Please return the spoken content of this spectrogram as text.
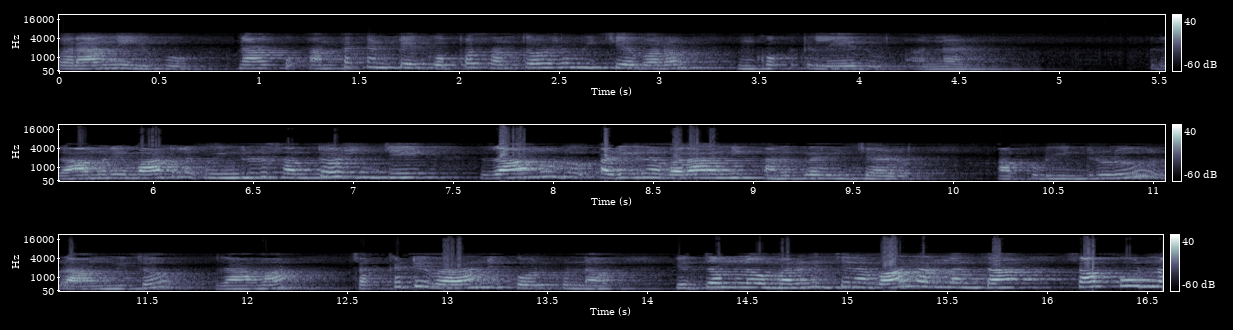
వరాన్ని ఇవ్వు. నాకు అంతకంటే గొప్ప సంతోషం ఇచ్చే వరం ఇంకొకటి లేదు అన్నాడు. రాముని మాటలకు ఇంద్రుడు సంతోషించి రాముడు అడిగిన వరాన్ని అనుగ్రహించాడు. అప్పుడు ఇంద్రుడు రామునితో రామ చక్కటి వరాన్ని కోరుకున్నావు. యుద్ధంలో మరణించిన వానరులంతా సంపూర్ణ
